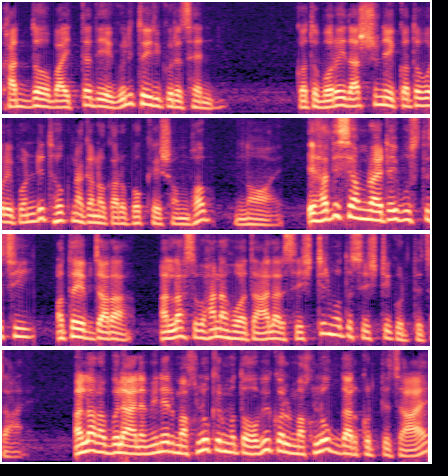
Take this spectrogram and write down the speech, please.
খাদ্য বা ইত্যাদি এগুলি তৈরি করেছেন, কত বড়ই দার্শনিক, কত বড়ই পণ্ডিত হোক না কেন কারও পক্ষে সম্ভব নয়। এ হাদিসে আমরা এটাই বুঝতেছি, অতএব যারা আল্লাহ সুবাহানা হুয়া আল্লাহর সৃষ্টির মতো সৃষ্টি করতে চায় আল্লাহ রাবুল্লাহ আলমিনের মখলুকের মতো অবিকল মখলুক দাঁড় করতে চায়।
